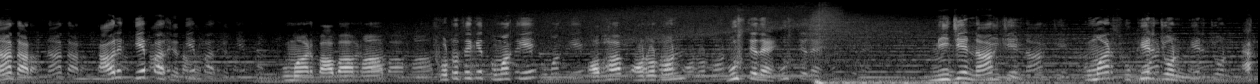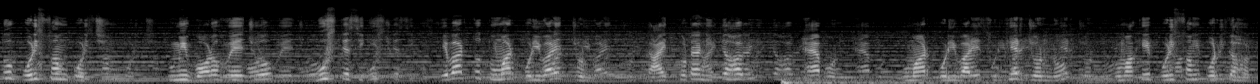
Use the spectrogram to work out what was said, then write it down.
না দাঁড়া না দাঁড়া তাহলে কে পাশে? তোমার বাবা মা ছোট থেকে তোমাকে অভাব, অনটন বুঝতে দেয়। বুঝতে দেয় নিজে না তোমার সুখের জন্য এত পরিশ্রম করছি। তুমি বড় হয়েছো, বুঝতে শিখেছো। এবার তো তোমার পরিবারের জন্য দায়িত্বটা নিতে হবে। হ্যাঁ বোন তোমার পরিবারের সুখের জন্য তোমাকে পরিশ্রম করতে হবে।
